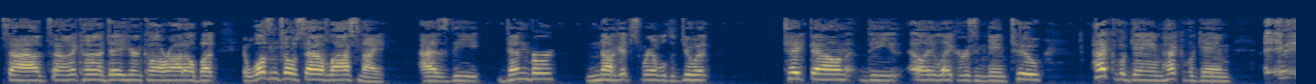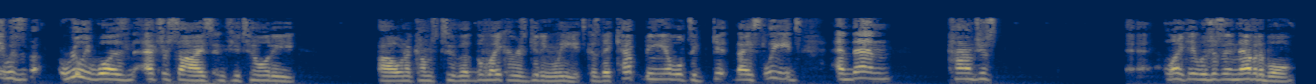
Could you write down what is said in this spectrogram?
sad, sad kind of day here in Colorado, but it wasn't so sad last night as the Denver Nuggets were able to do it, take down the LA Lakers in game two. Heck of a game, heck of a game. It, it was, really was an exercise in futility uh, when it comes to the, the Lakers getting leads because they kept being able to get nice leads and then kind of just like it was just inevitable.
